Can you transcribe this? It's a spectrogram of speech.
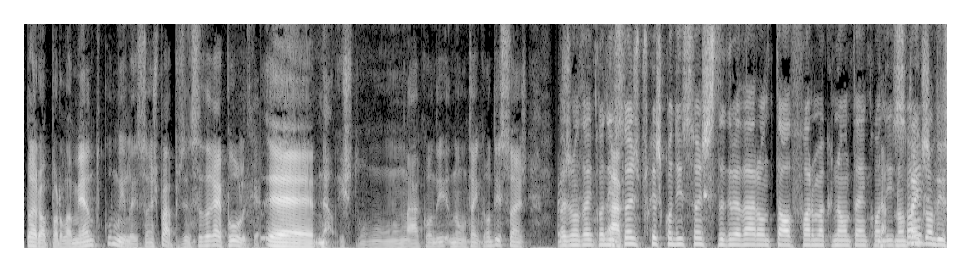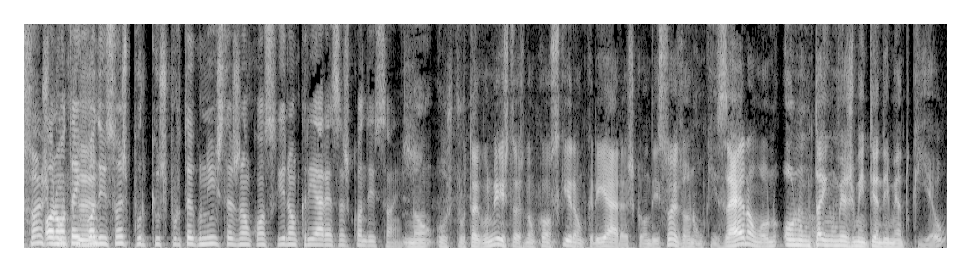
para o Parlamento como eleições para a Presidência da República. É, não, isto não, há, não tem condições. Mas não tem condições há... porque as condições se degradaram de tal forma que não tem condições? Não, não tem condições Ou não porque... tem condições porque os protagonistas não conseguiram criar essas condições? Não, os protagonistas não conseguiram criar as condições, ou não quiseram, ou, ou não têm o mesmo entendimento que eu,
